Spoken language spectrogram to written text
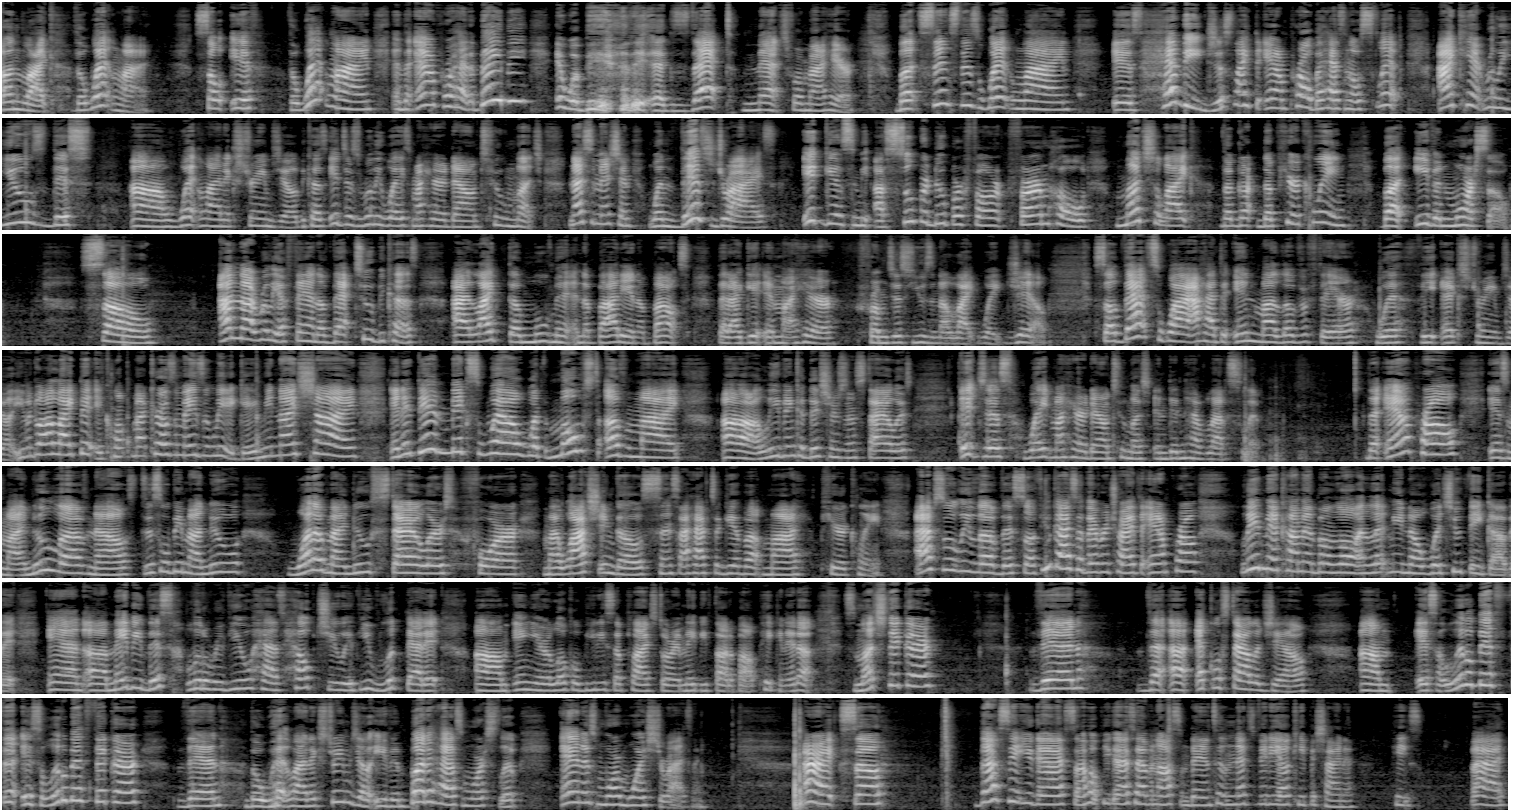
unlike the Wetline. So if the Wetline and the Ampro had a baby, it would be the exact match for my hair. But since this Wetline is heavy just like the Am Pro but has no slip, I can't really use this um, Wetline Extreme Gel because it just really weighs my hair down too much. Not to mention, when this dries, it gives me a super duper fir firm hold, much like the, the Pure Clean, but even more so. So, I'm not really a fan of that too because I like the movement and the body and the bounce that I get in my hair from just using a lightweight gel. So that's why I had to end my love affair with the Extreme Gel. Even though I liked it, it clumped my curls amazingly. It gave me a nice shine. And it did mix well with most of my uh, leave-in conditioners and stylers. It just weighed my hair down too much and didn't have a lot of slip. The AmPro is my new love now. This will be my new one of my new stylers for my wash and go since I have to give up my Pure Clean. I absolutely love this. So if you guys have ever tried the AmPro, leave me a comment below and let me know what you think of it. And uh, maybe this little review has helped you if you looked at it um, in your local beauty supply store and maybe thought about picking it up. It's much thicker than the uh, Eco Styler Gel. Um, it's a little bit it's a little bit thicker than the Wetline Extreme Gel even, but it has more slip and it's more moisturizing. Alright, so that's it, you guys. So I hope you guys have an awesome day. Until the next video, keep it shining. Peace. Bye.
